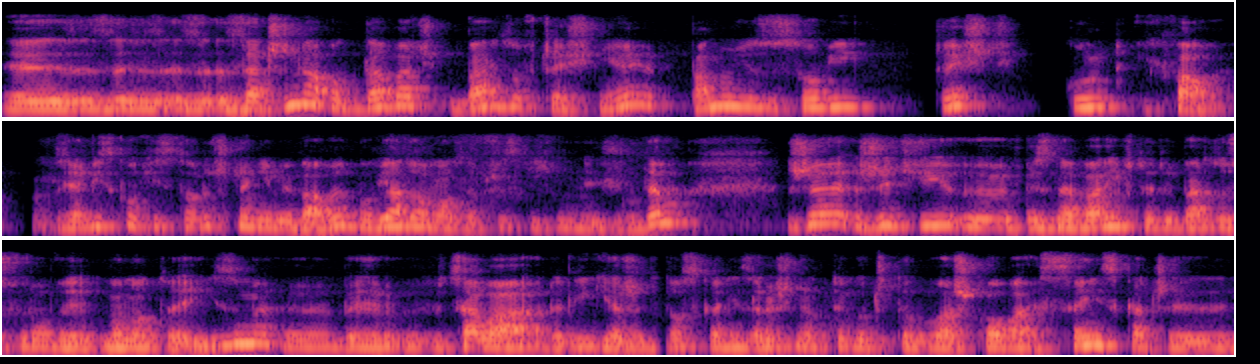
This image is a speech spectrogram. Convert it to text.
z, z, zaczyna oddawać bardzo wcześnie Panu Jezusowi cześć, kult i chwałę. Zjawisko historyczne niebywałe, bo wiadomo ze wszystkich innych źródeł, że Żydzi y, wyznawali wtedy bardzo surowy monoteizm. Y, cała religia żydowska, niezależnie od tego, czy to była szkoła esseńska, czy,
